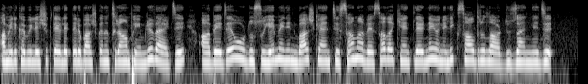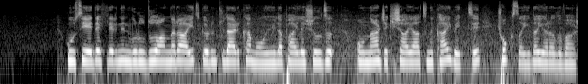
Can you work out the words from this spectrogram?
Amerika Birleşik Devletleri Başkanı Trump emri verdi. ABD ordusu Yemen'in başkenti Sana ve Sada kentlerine yönelik saldırılar düzenledi. Husi hedeflerinin vurulduğu anlara ait görüntüler kamuoyuyla paylaşıldı. Onlarca kişi hayatını kaybetti, çok sayıda yaralı var.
